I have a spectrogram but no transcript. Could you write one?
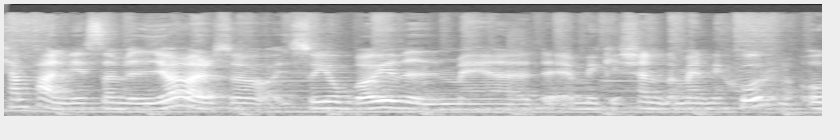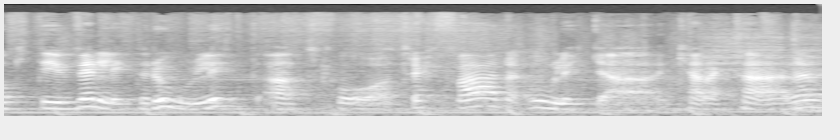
kampanjer som vi gör så, så jobbar ju vi med mycket kända människor och det är väldigt roligt att få träffa olika karaktärer.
